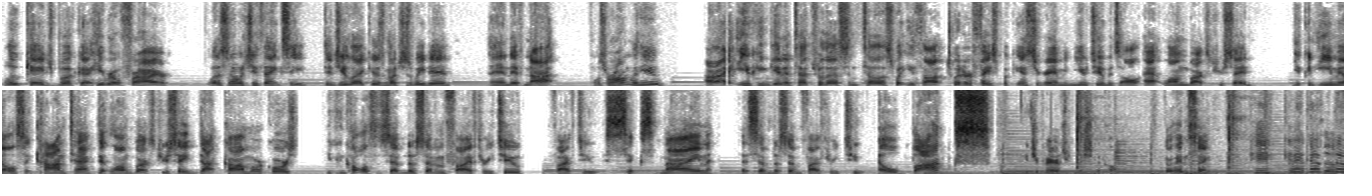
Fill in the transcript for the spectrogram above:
Luke Cage book, uh, Hero for Hire, let us know what you think. See, did you like it as much as we did? And if not, what's wrong with you? All right, you can get in touch with us and tell us what you thought. Twitter, Facebook, Instagram, and YouTube. It's all at Longbox Crusade. You can email us at contact at longboxcrusade.com, or of course, you can call us at 707 532 5269. That's 707 532 L Box. Get your parents' permission to call. Go ahead and sing. Pick, up, the,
